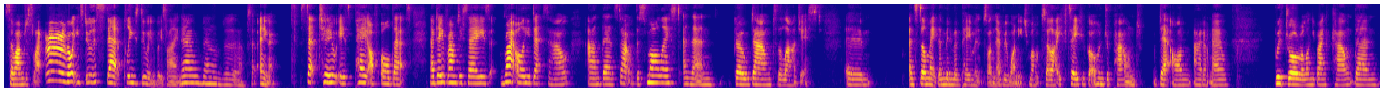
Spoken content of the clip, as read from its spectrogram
So I'm just like, I want you to do this step, please do it. But he's like, no, no, no, no. So anyway, step two is pay off all debts. Now, Dave Ramsey says, write all your debts out and then start with the smallest and then go down to the largest. Um, and still make the minimum payments on everyone each month. So like if say if you've got a hundred pound debt on, I don't know, withdrawal on your bank account, then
